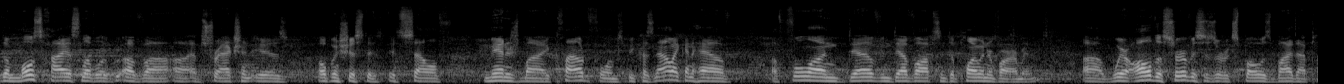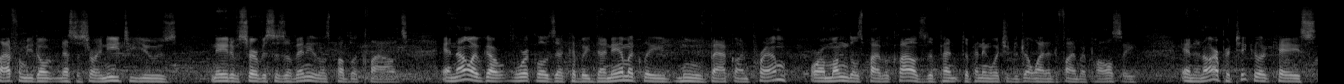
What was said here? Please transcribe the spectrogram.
the most highest level of, of uh, uh, abstraction is OpenShift itself, managed by Cloud CloudForms, because now I can have a full-on dev and DevOps and deployment environment uh, where all the services are exposed by that platform. You don't necessarily need to use native services of any of those public clouds. And now I've got workloads that could be dynamically moved back on-prem or among those private clouds, depend, depending on what you want to define by policy. And in our particular case,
